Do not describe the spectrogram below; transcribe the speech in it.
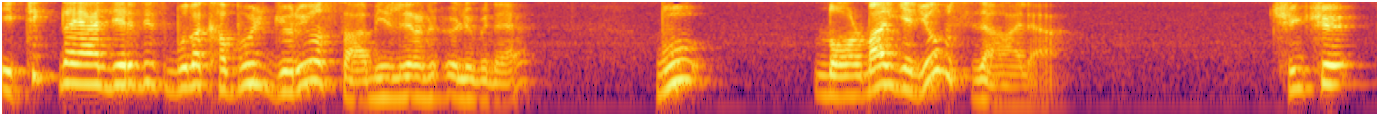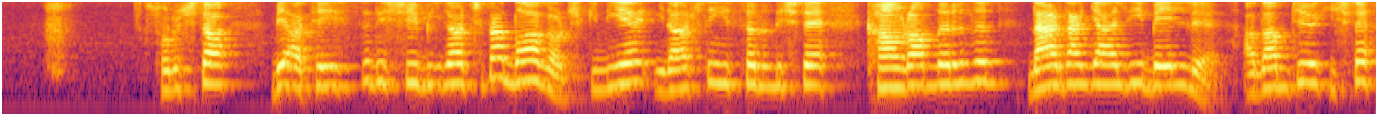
etik değerleriniz buna kabul görüyorsa birilerinin ölümüne bu normal geliyor mu size hala? Çünkü sonuçta bir ateistin işi bir inanççıdan daha zor. Çünkü niye? İnançlı insanın işte kavramlarının nereden geldiği belli. Adam diyor ki işte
